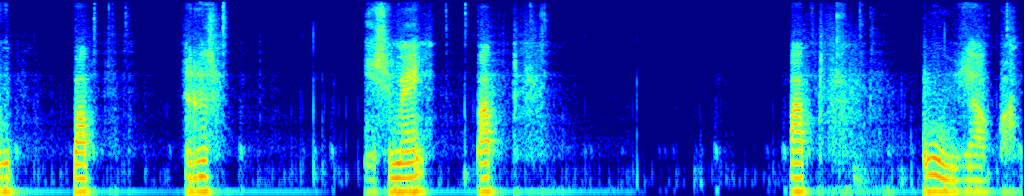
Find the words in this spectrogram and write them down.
Terus pap. Terus Ismail pap. Pap. Uh, ya apa?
